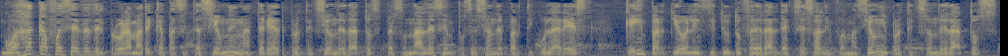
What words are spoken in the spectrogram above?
Oaxaca fue sede del programa de capacitación en materia de protección de datos personales en posesión de particulares que impartió el Instituto Federal de Acceso a la Información y Protección de Datos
